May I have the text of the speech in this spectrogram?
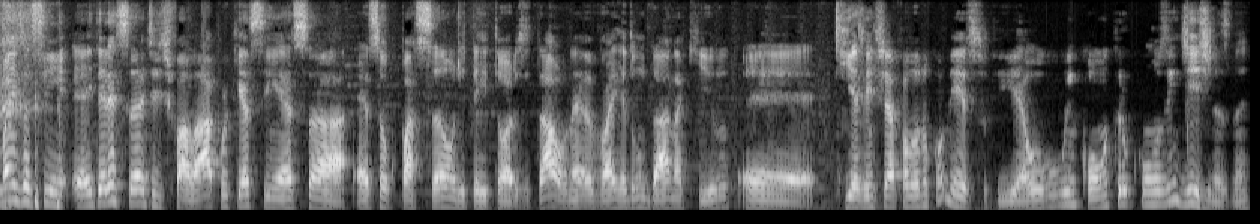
Mas assim, é interessante a gente falar porque assim, essa, essa ocupação de territórios e tal, né, vai redundar naquilo é, que a gente já falou no começo, que é o encontro com os indígenas, né?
